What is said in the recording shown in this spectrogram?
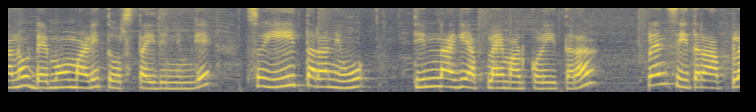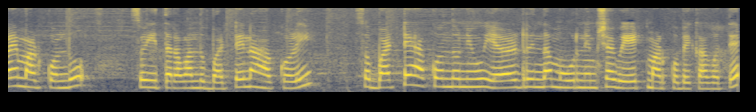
ನಾನು ಡೆಮೋ ಮಾಡಿ ತೋರಿಸ್ತಾ ಇದ್ದೀನಿ ನಿಮಗೆ. ಸೊ ಈ ಥರ ನೀವು ತಿನ್ನಾಗಿ ಅಪ್ಲೈ ಮಾಡ್ಕೊಳ್ಳಿ ಈ ಥರ ಫ್ರೆಂಡ್ಸ್ ಈ ಥರ ಅಪ್ಲೈ ಮಾಡಿಕೊಂಡು ಸೊ ಈ ಥರ ಒಂದು ಬಟ್ಟೆನ ಹಾಕ್ಕೊಳ್ಳಿ ಸೊ ಬಟ್ಟೆ ಹಾಕ್ಕೊಂಡು ನೀವು ಎರಡರಿಂದ ಮೂರು ನಿಮಿಷ ವೇಟ್ ಮಾಡ್ಕೋಬೇಕಾಗುತ್ತೆ.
